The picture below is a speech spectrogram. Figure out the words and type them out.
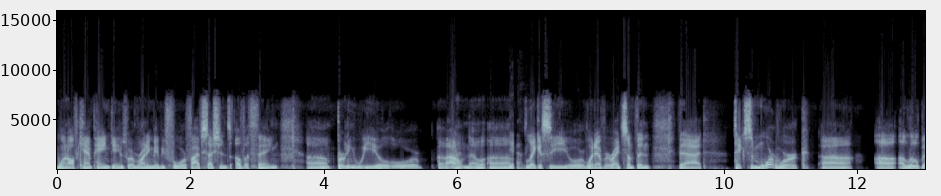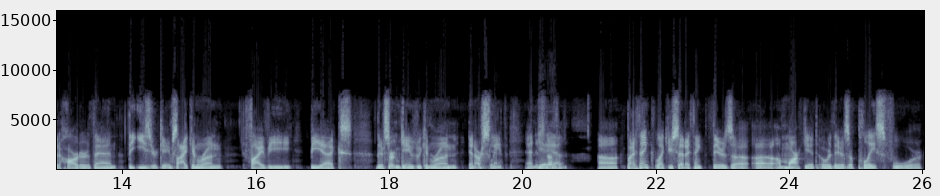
one-off campaign games where I'm running maybe four or five sessions of a thing, uh, Burning Wheel or uh, I don't know, uh, yeah. Legacy or whatever, right? Something that takes some more work, uh, uh, a little bit harder than the easier games. So I can run 5e, BX. There's certain games we can run in our sleep, yeah. and it's yeah, nothing. Uh, but I think, like you said, I think there's a, a, a market or there's a place for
